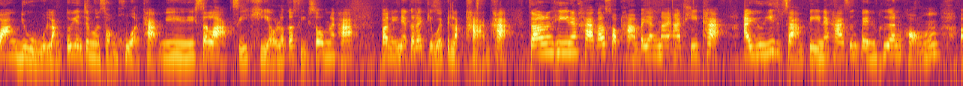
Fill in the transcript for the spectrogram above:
วางอยู่หลังตู้เย็นจำนวน 2 ขวดค่ะ มีสลากสีเขียวแล้วก็สีส้มนะคะ ตอนนี้เนี่ยก็ได้เก็บไว้เป็นหลักฐานค่ะ เจ้าหน้าที่นะคะ ก็สอบถามไปยังนายอาทิตย์ค่ะ อายุ 23 ปีนะคะ ซึ่งเป็นเพื่อนของอ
